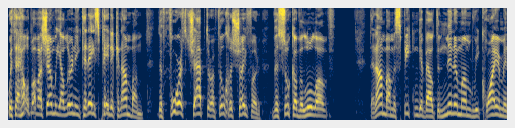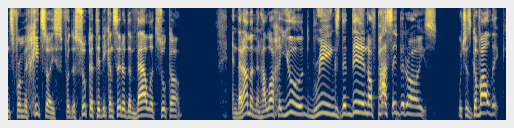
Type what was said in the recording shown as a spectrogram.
With the help of Hashem, we are learning today's Perek Rambam, the fourth chapter of Filcha Shofar, Vesukah Velulav. The Rambam is speaking about the minimum requirements for mechitzos, for the sukkah to be considered a valid sukkah. And the Rambam in Halacha Yud brings the din of Pasei Berois, which is Gavaldik,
